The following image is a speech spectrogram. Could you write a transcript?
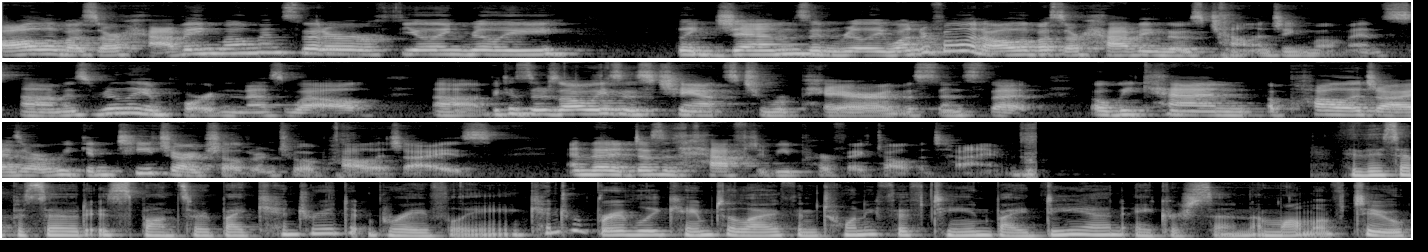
all of us are having moments that are feeling really like gems and really wonderful, and all of us are having those challenging moments um, is really important as well. Uh, because there's always this chance to repair in the sense that oh we can apologize or we can teach our children to apologize and that it doesn't have to be perfect all the time this episode is sponsored by Kindred Bravely. Kindred Bravely came to life in 2015 by Deanne Akerson, a mom of two,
